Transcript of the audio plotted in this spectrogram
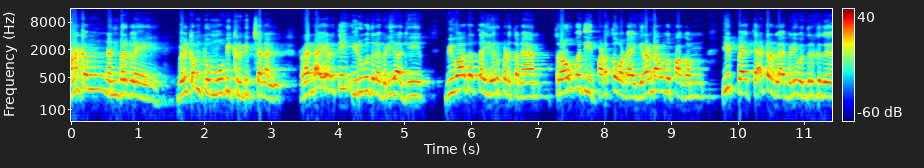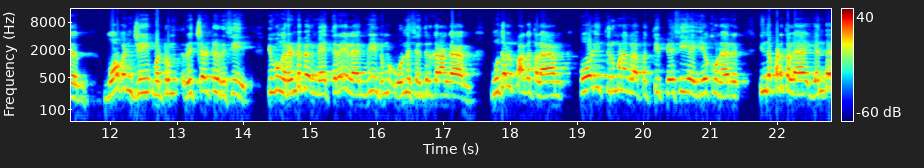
வணக்கம் நண்பர்களே. Welcome to movie critic channel ரெண்டாயிரத்தி இருபதுல வெளியாகி விவாதத்தை ஏற்படுத்தின திரௌபதி படத்தோட இரண்டாவது பாகம் இப்ப தியேட்டர்ல வெளிவந்திருக்குது. மோகன்ஜி மற்றும் ரிச்சர்ட் ரிஷி இவங்க ரெண்டு பேருமே திரையில மீண்டும் ஒண்ணு சேர்ந்திருக்கிறாங்க. முதல் பாகத்துல போலி திருமணங்களை பத்தி பேசிய இயக்குனர் இந்த படத்துல எந்த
